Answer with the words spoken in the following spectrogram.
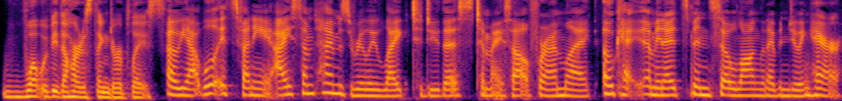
what would be the hardest thing to replace? Oh, yeah. Well, it's funny. I sometimes really like to do this to myself where I'm like, okay, I mean, it's been so long that I've been doing hair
